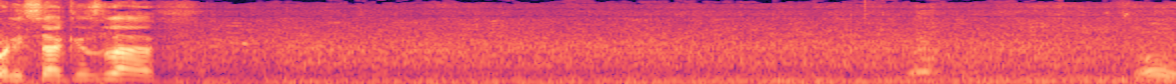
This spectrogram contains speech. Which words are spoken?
20 seconds left. Whoa.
